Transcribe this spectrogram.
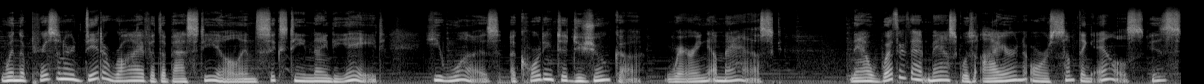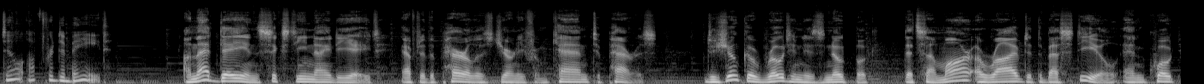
When the prisoner did arrive at the Bastille in 1698, he was, according to De Junca, wearing a mask. Now, whether that mask was iron or something else is still up for debate. On that day in 1698, after the perilous journey from Cannes to Paris, De wrote in his notebook that Saint-Mars arrived at the Bastille and, quote,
